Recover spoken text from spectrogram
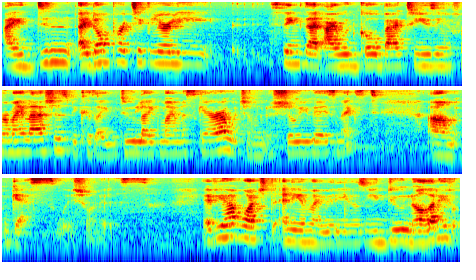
I didn't, I don't particularly think that I would go back to using it for my lashes because I do like my mascara, which I'm going to show you guys next. Um, guess which one it is. If you have watched any of my videos, you do know that I've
